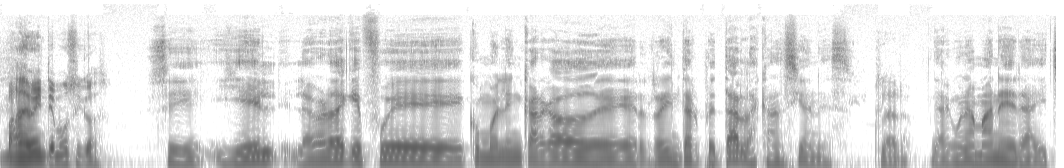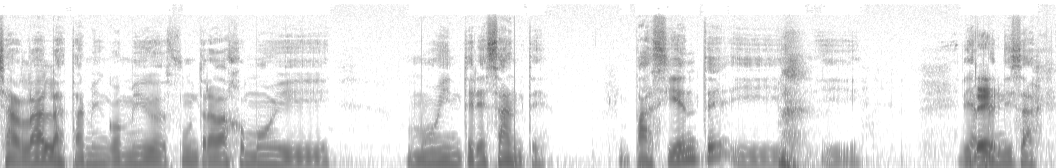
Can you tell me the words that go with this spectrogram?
¿Más de 20 músicos? Sí, y él, la verdad que fue como el encargado de reinterpretar las canciones. Claro. De alguna manera, y charlarlas también conmigo. Fue un trabajo muy, muy interesante, paciente y, de, aprendizaje.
